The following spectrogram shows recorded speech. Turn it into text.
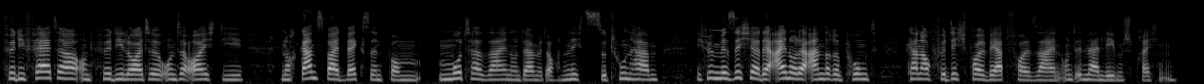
für die Väter und für die Leute unter euch, die noch ganz weit weg sind vom Muttersein und damit auch nichts zu tun haben. Ich bin mir sicher, der ein oder andere Punkt kann auch für dich voll wertvoll sein und in dein Leben sprechen.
